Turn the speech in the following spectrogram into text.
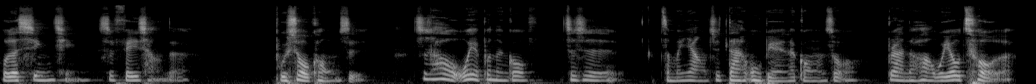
我的心情是非常的不受控制。之后我也不能够就是怎么样去耽误别人的工作，不然的话我又错了。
